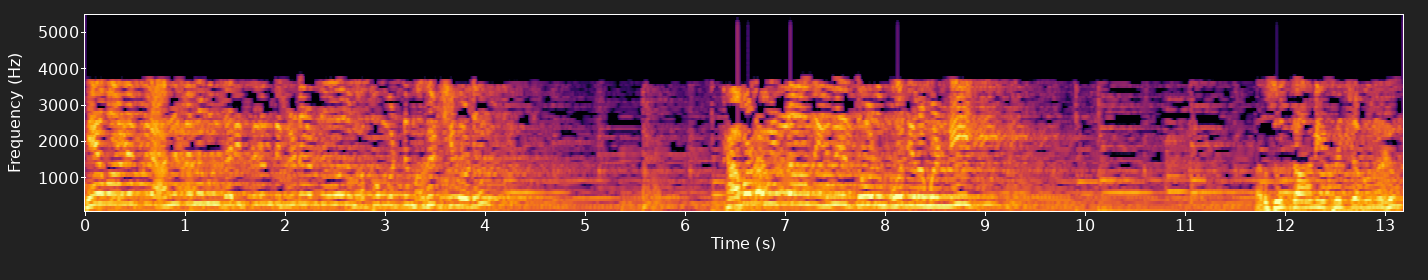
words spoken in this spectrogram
தேவாலயத்தில் அனுதனமும் தரித்திருந்து வீடுகளோரும் தோறும் மகிழ்ச்சியோடும் கபடம் இல்லாத இதயத்தோடும் போஜனம் பண்ணி பரிசுத்தாமி பெற்ற பிறகும்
